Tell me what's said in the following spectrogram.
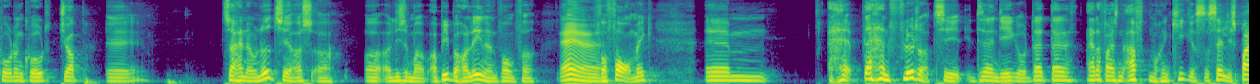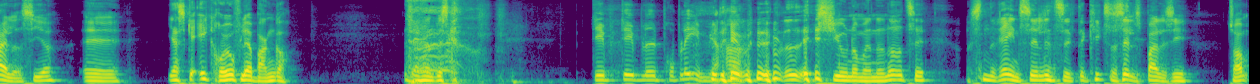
quote-unquote job. Øh, så han er jo nødt til også at, at, at, ligesom at, at bibeholde en eller anden form for, Ja, ja, ja. for form, ikke? Øhm, han, da han flytter til San Diego, der, der er der faktisk en aften, hvor han kigger sig selv i spejlet og siger, øh, jeg skal ikke røve flere banker. Det, han beskrevet. Det, det er blevet et problem, jeg det har. det er blevet et issue, når man er nødt til sådan en ren selvindsigt, der kigger sig selv i spejlet og siger, Tom,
